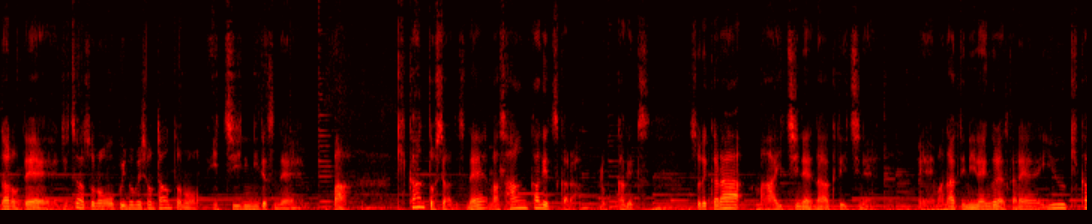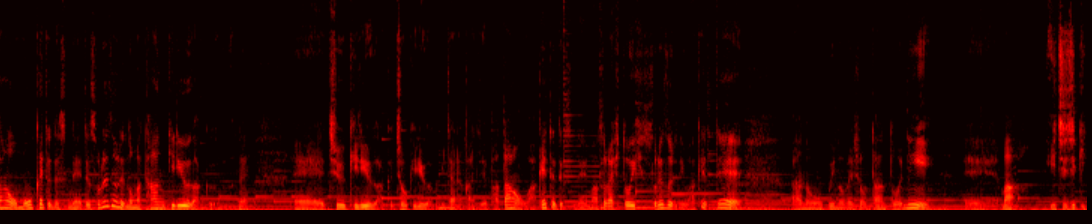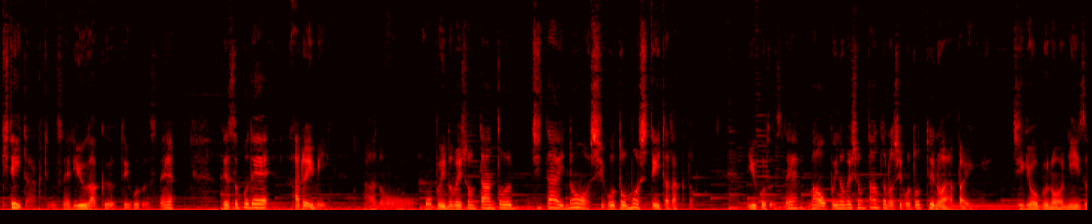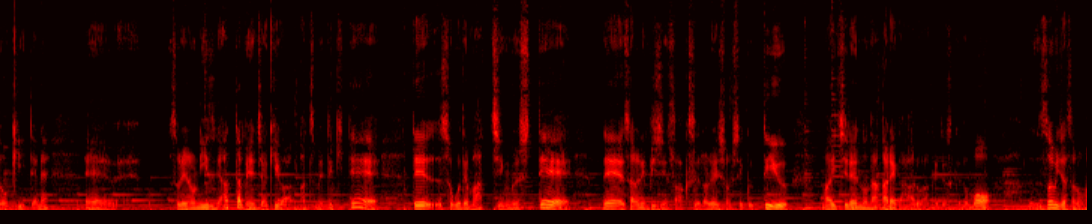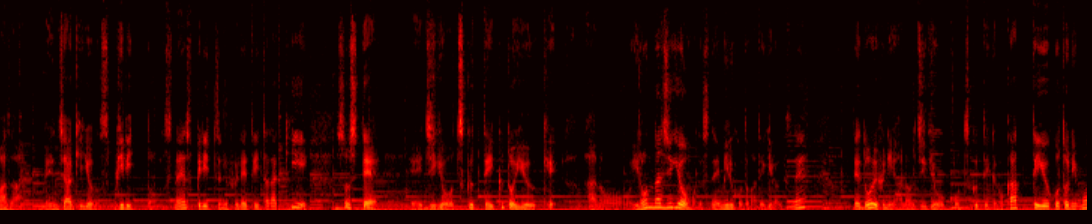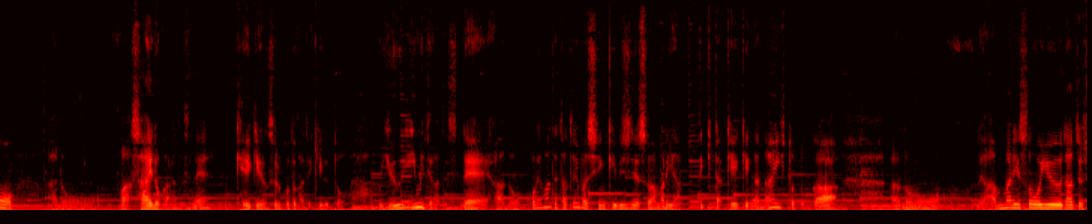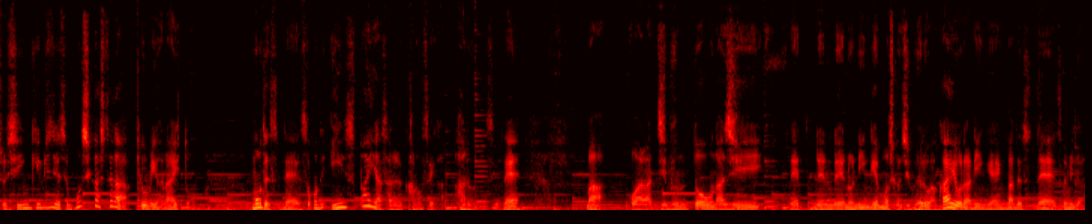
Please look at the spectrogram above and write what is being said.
なので実はそのオープンイノベーション担当の一員にですねまあ期間としてはですね、まあ、3ヶ月から6ヶ月。それからまあ1年長くて1年、えー、まあ長くて2年ぐらいですかね。いう期間を設けてですねでそれぞれのまあ短期留学ね。えー、中期留学長期留学みたいな感じでパターンを分けてですねまあそれは人それぞれに分けてあのオープンイノベーション担当に、えー、まあ一時期来ていただくということですね留学ということですねでそこである意味あのオープンイノベーション担当自体の仕事もしていただくということですね。まあオープンイノベーション担当の仕事っていうのはやっぱり事業部のニーズを聞いてね、えー、それのニーズに合ったベンチャー企業を集めてきてでそこでマッチングしてでさらにビジネスをアクセラレーションしていくっていう、まあ、一連の流れがあるわけですけどもそういう意味ではそのまずはベンチャー企業のスピリットですねスピリッツに触れていただきそしてえ事業を作っていくというけあのいろんな事業もですね見ることができるわけですね。でどういうふうにあの事業をこう作っていくのかっていうことにもあの、まあ、サイドからですね経験することができるという意味ではですねあのこれまで例えば新規ビジネスをあまりやってきた経験がない人とかあのあんまりそういう何て言うんでしょう新規ビジネスもしかしたら興味がない人もですねそこでインスパイアされる可能性があるんですよね。まあ自分と同じ、ね、年齢の人間もしくは自分より若いような人間がですねそういう意味では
